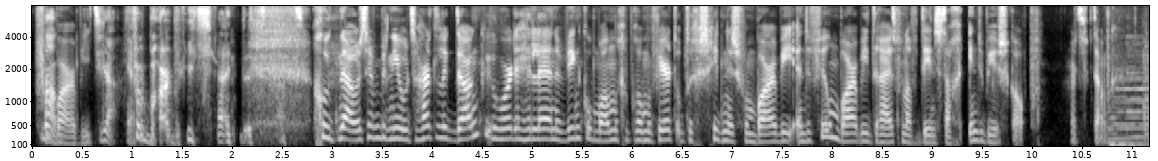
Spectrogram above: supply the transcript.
Verbarbied. Nou, ja, ja. verbarbied zijn inderdaad. Goed, nou, we zijn benieuwd. Hartelijk dank. U hoorde Helene Winkelman, gepromoveerd op de geschiedenis van Barbie. En de film Barbie draait vanaf dinsdag in de bioscoop. Hartelijk dank.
